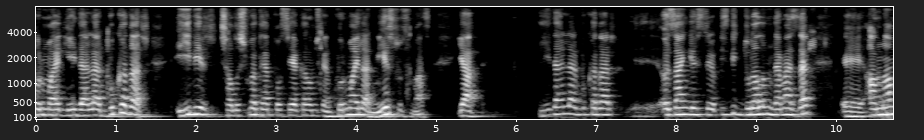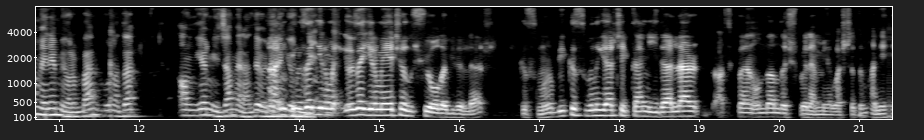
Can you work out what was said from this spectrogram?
kurmay liderler bu kadar iyi bir çalışma temposu yakalamışken kurmaylar niye susmaz? Ya liderler bu kadar e, özen gösteriyor. Biz bir duralım demezler. E, anlam veremiyorum ben. Buna da anlayamayacağım herhalde. Öyle yani de göze, girme, göze girmeye çalışıyor olabilirler kısmı. Bir kısmını gerçekten liderler artık ben ondan da şüphelenmeye başladım. Hani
